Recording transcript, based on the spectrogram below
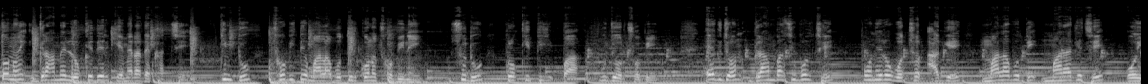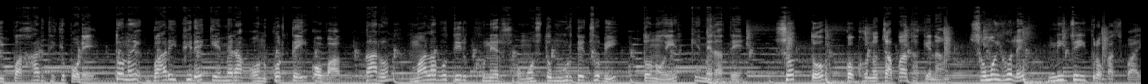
তনয় গ্রামের লোকেদের ক্যামেরা দেখাচ্ছে। কিন্তু ছবিতে মালাবতীর কোনো ছবি নেই, শুধু প্রকৃতি বা পুজোর ছবি। একজন গ্রামবাসী বলছে, পনেরো বছর আগে মালাবতী মারা গেছে ওই পাহাড় থেকে পড়ে। তনয় বাড়ি ফিরে ক্যামেরা অন করতেই অবাক, কারণ মালাবতীর খুনের সমস্ত মুহূর্তের ছবি তনয়ের ক্যামেরাতে। সত্য কখনো চাপা থাকে না, সময় হলে নিজেই প্রকাশ পায়।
